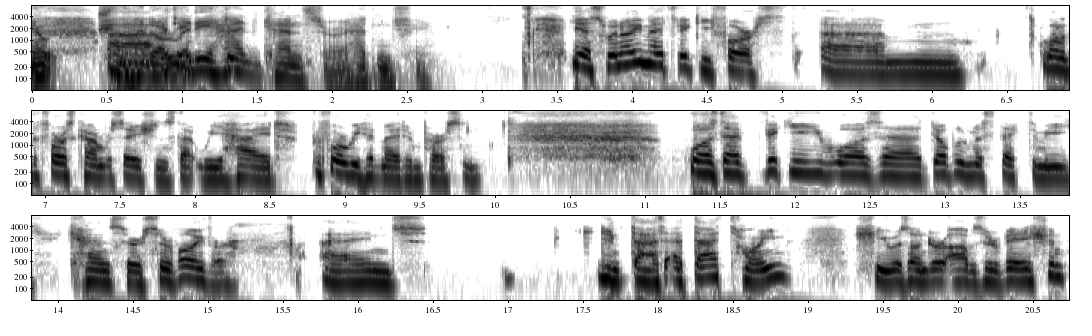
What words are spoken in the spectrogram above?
Now, she Uh, had think already had cancer, hadn't she? Yes, when I met Vicky first, um, one of the first conversations that we had before we had met in person was that Vicky was a double mastectomy cancer survivor. And that at that time she was under observation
